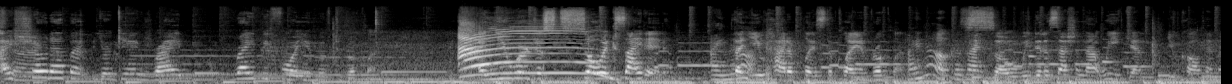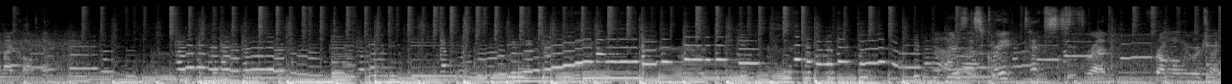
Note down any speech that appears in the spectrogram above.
I showed up at your gig right right before you moved to Brooklyn. Ah! And you were just so excited I know. that you had a place to play in Brooklyn. I know, cause I. So we did a session that week and you called him and I called him. There's this great text thread from when we were trying,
